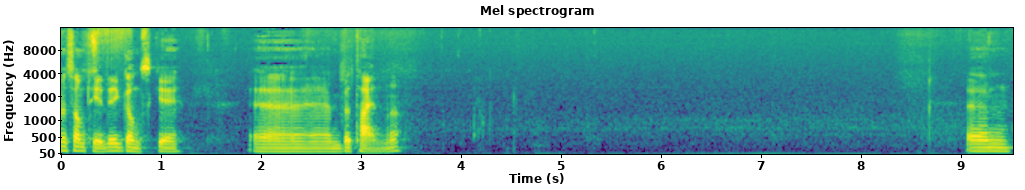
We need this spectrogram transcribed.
men samtidig ganske eh, betegnende. Um,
